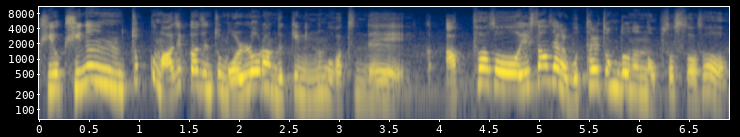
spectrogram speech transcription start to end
귀, 귀는 조금 아직까지는 좀 얼얼한 느낌 있는 것 같은데 그러니까 아파서 일상생활 못할 정도는 없었어서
